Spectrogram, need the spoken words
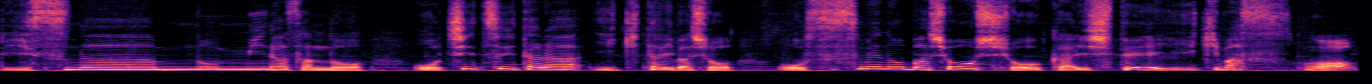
リスナーの皆さんの落ち着いたら行きたい場所おすすめの場所を紹介していきます。お。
